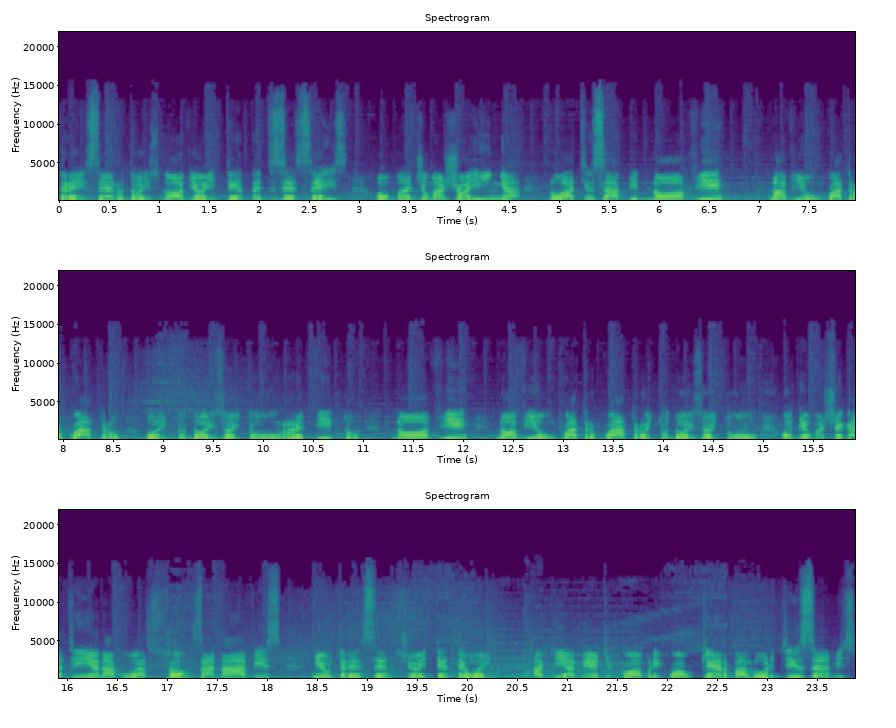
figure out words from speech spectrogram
3029 8016 ou mande uma joinha no WhatsApp 99144 8281. Repito, 991448281 ou dê uma chegadinha na rua Souza Naves, 1388. A Guia Med cobre qualquer valor de exames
